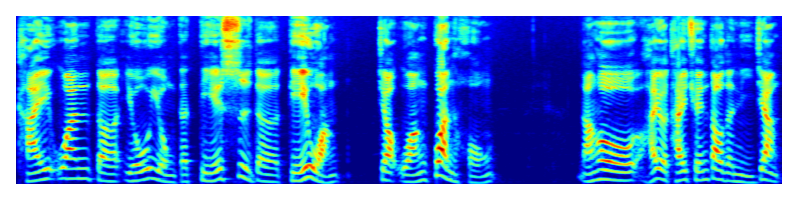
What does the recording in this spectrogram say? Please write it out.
台湾的游泳的蝶式的蝶王叫王冠宏，然后还有跆拳道的女将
